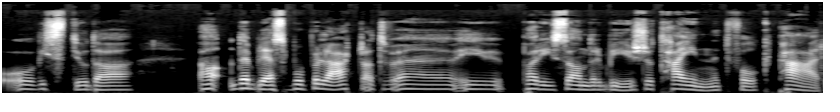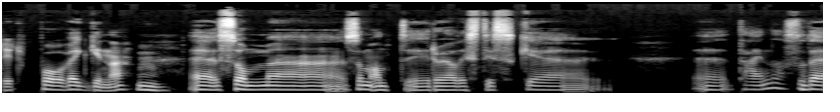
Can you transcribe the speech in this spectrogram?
og visste jo da Det ble så populært at eh, i Paris og andre byer så tegnet folk pærer på veggene eh, som, eh, som antirojalistisk tegn. Da. Så det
